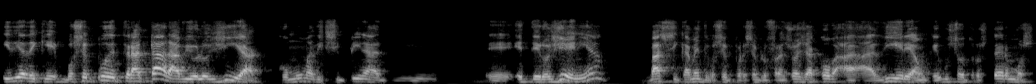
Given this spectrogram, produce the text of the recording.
idea de que você puede tratar a biología como una disciplina eh, heterogénea, Básicamente, por ejemplo, François Jacob adhiere, aunque usa otros términos,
